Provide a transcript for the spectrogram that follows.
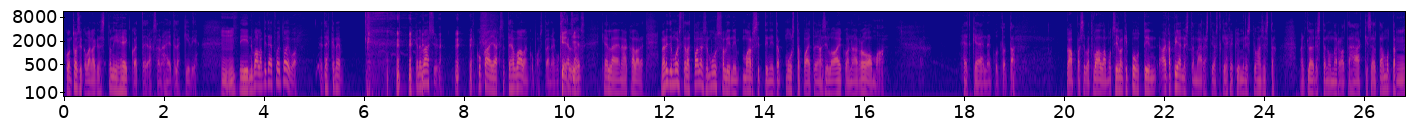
kun on tosi kovan aikaisesti on niin heikko, että ei jaksa enää heitellä kiviä. Mm-hmm. Niin vallanpitäjät voi toivoa, että ehkä ne, ehkä ne väsyy. Että kukaan ei jaksa tehdä vallankumousta enää, kun kellä, kellä ei enää kalorit. Mä yritin muistella, että paljon se Mussolini marssitti niitä mustapaitojaan silloin aikoinaan Roomaa hetkeä ennen kuin tota, kaappasivat vallan, mutta silloinkin puhuttiin aika pienestä määrästä, jostakin ehkä kymmenistä tuhansista. Mä nyt löydän sitä numeroa tähän äkkiseltään, mutta mm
